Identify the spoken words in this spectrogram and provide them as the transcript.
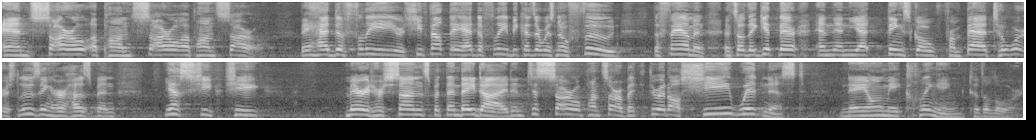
and sorrow upon sorrow upon sorrow. They had to flee, or she felt they had to flee because there was no food, the famine. And so they get there, and then yet things go from bad to worse, losing her husband. Yes, she, she married her sons, but then they died, and just sorrow upon sorrow. But through it all, she witnessed Naomi clinging to the Lord.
